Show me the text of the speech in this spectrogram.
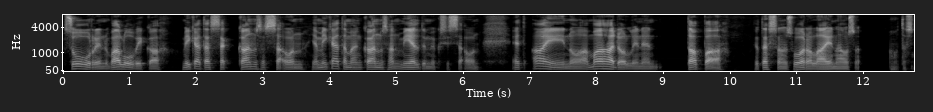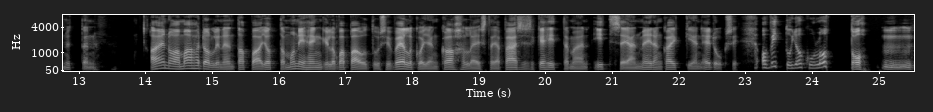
suurin valuvika, mikä tässä kansassa on ja mikä tämän kansan mieltymyksissä on. Että ainoa mahdollinen tapa, ja tässä on suora lainaus, ootas nytten, Ainoa mahdollinen tapa, jotta moni henkilö vapautuisi velkojen kahleista ja pääsisi kehittämään itseään meidän kaikkien eduksi, on vittu joku lotto. Mm.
